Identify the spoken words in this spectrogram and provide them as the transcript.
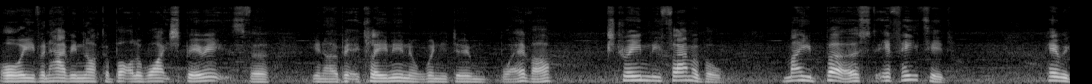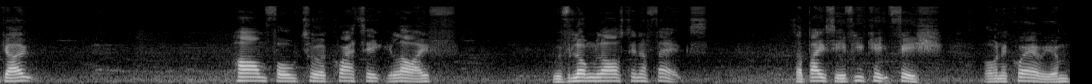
or even having like a bottle of white spirits for, you know, a bit of cleaning or when you're doing whatever. Extremely flammable. May burst if heated. Here we go. Harmful to aquatic life with long lasting effects. So basically if you keep fish or an aquarium,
